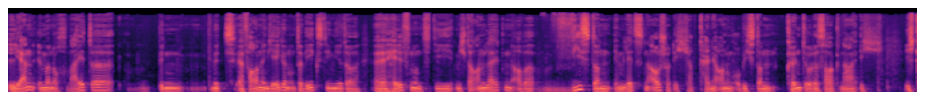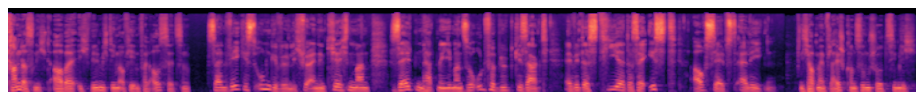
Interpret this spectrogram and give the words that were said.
lerne immer noch weiter, bin mit erfahrenen Jägern unterwegs, die mir da äh, helfen und die mich da anleiten. Aber wie es dann im letzten ausschaut, ich habe keine Ahnung, ob ich es dann könnte oder sage, na, ich, ich kann das nicht. Aber ich will mich dem auf jeden Fall aussetzen. Sein Weg ist ungewöhnlich für einen Kirchenmann. Selten hat mir jemand so unverblümt gesagt, er will das Tier, das er isst, auch selbst erlegen. Ich habe meinen Fleischkonsum schon ziemlich,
